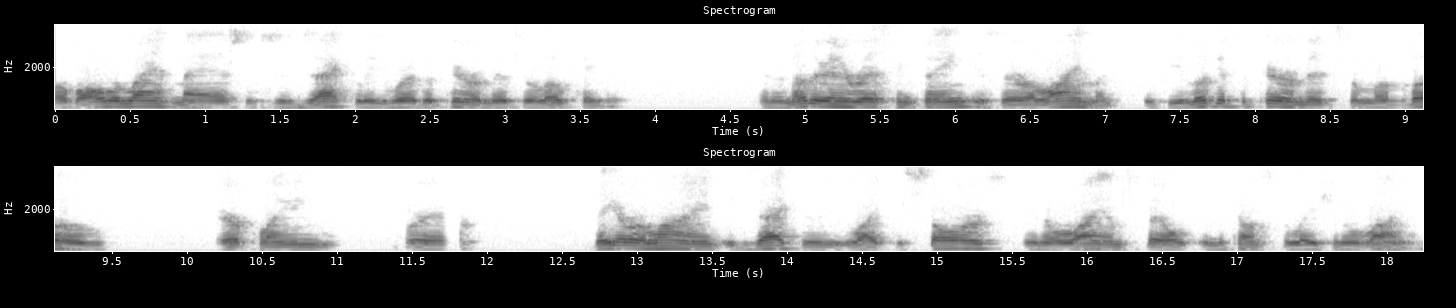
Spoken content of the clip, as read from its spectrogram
of all the land mass is exactly where the pyramids are located. And another interesting thing is their alignment. If you look at the pyramids from above, airplane, wherever, they are aligned exactly like the stars in Orion's belt in the constellation Orion.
